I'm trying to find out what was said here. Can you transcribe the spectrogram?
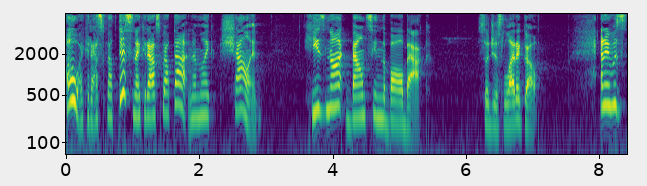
oh, I could ask about this and I could ask about that. And I'm like, Shallon, he's not bouncing the ball back. So just let it go. And it was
